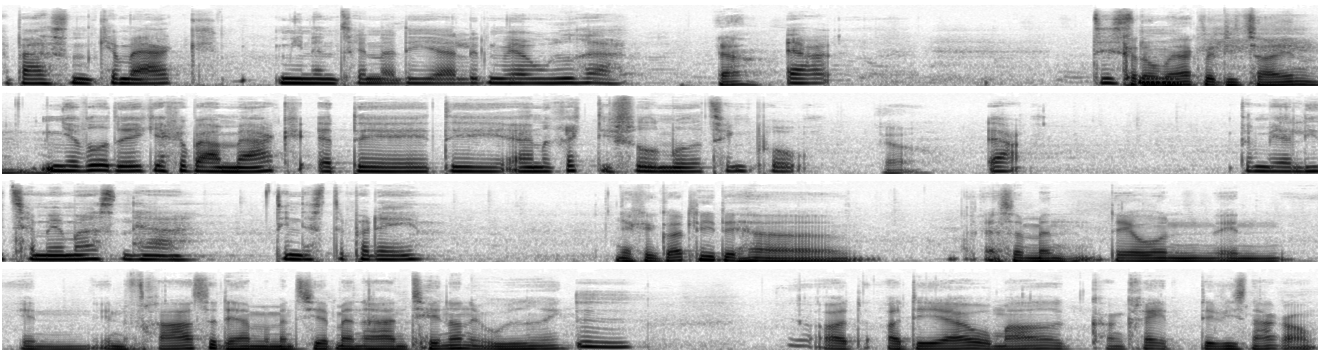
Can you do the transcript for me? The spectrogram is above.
jeg bare sådan kan mærke, at mine antenner, de er lidt mere ude her. Ja. Jeg, det er Kan du mærke, hvad de tager ind? Jeg ved det ikke. Jeg kan bare mærke, at det, det er en rigtig fed måde at tænke på. Ja. Ja. Den vil jeg lige tage med mig sådan her de næste par dage. Jeg kan godt lide det her... Altså, man, det er jo en, en, en, en frase, det her, men man siger, at man har antennerne ude, ikke? Mm. Og, og det er jo meget konkret, det vi snakker om.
